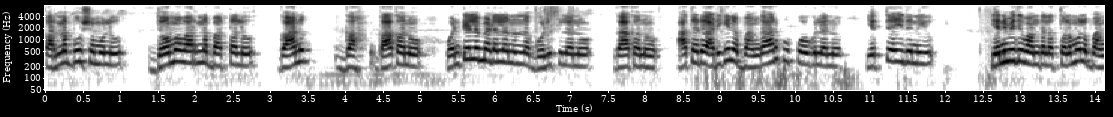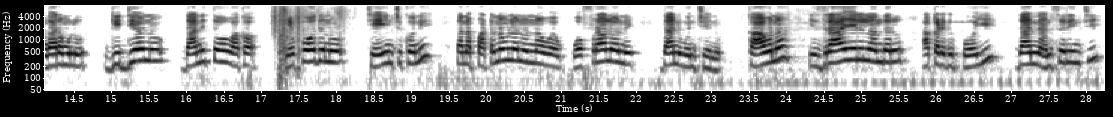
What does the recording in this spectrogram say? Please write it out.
కర్ణభూషములు దోమవర్ణ బట్టలు గాను గా గాకను ఒంటెల మెడలనున్న గొలుసులను గాకను అతడు అడిగిన బంగారపు పోగులను ఎత్తైదుని ఎనిమిది వందల తులముల బంగారములు గిద్యోను దానితో ఒక ఎఫోదును చేయించుకొని తన పట్టణంలోనున్న ఒఫ్రాలోని దాన్ని ఉంచాను. కావున ఇజ్రాయేలులందరూ అక్కడికి పోయి దాన్ని అనుసరించి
